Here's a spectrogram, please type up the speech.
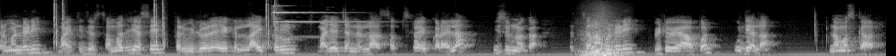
तर मंडळी माहिती जर समजली असेल तर व्हिडिओला एक लाईक करून माझ्या चॅनलला सबस्क्राईब करायला विसरू नका. तर चला मंडळी भेटूया आपण उद्याला. नमस्कार.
